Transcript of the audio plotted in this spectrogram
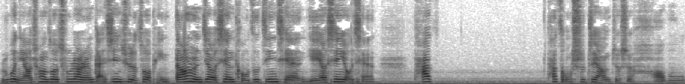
如果你要创作出让人感兴趣的作品，当然就要先投资金钱，也要先有钱。他他总是这样，就是毫不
